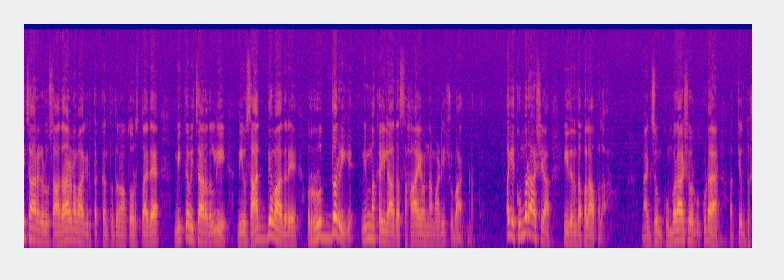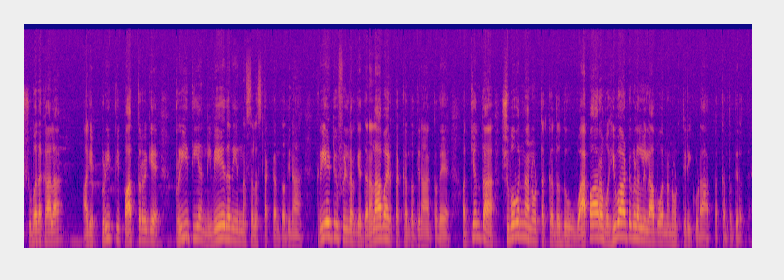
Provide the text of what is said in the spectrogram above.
ವಿಚಾರಗಳು ಸಾಧಾರಣವಾಗಿರ್ತಕ್ಕಂಥದ್ದು ನಾವು ತೋರಿಸ್ತಾ ಇದೆ. ಮಿಕ್ಕ ವಿಚಾರದಲ್ಲಿ ನೀವು ಸಾಧ್ಯವಾದರೆ ವೃದ್ಧರಿಗೆ ನಿಮ್ಮ ಕೈಲಾದ ಸಹಾಯವನ್ನು ಮಾಡಿ ಶುಭ ಆಗಿಬಿಡುತ್ತೆ. ಹಾಗೆ ಕುಂಭರಾಶಿಯ ಈ ದಿನದ ಫಲಾಫಲ. ಮ್ಯಾಕ್ಸಿಮಮ್ ಕುಂಭರಾಶಿಯವ್ರಿಗೂ ಕೂಡ ಅತ್ಯಂತ ಶುಭದ ಕಾಲ. ಹಾಗೆ ಪ್ರೀತಿ ಪಾತ್ರರಿಗೆ, ಪ್ರೀತಿಯ ನಿವೇದನೆಯನ್ನು ಸಲ್ಲಿಸ್ತಕ್ಕಂಥ ದಿನ ಕ್ರಿಯೇಟಿವ್ ಫೀಲ್ಡರ್ಗೆ ಧನಲಾಭ ಇರತಕ್ಕಂಥ ದಿನ ಆಗ್ತದೆ. ಅತ್ಯಂತ ಶುಭವನ್ನು ನೋಡ್ತಕ್ಕಂಥದ್ದು, ವ್ಯಾಪಾರ ವಹಿವಾಟುಗಳಲ್ಲಿ ಲಾಭವನ್ನು ನೋಡ್ತೀರಿ ಕೂಡ ಆಗ್ತಕ್ಕಂಥದ್ದಿರುತ್ತೆ.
